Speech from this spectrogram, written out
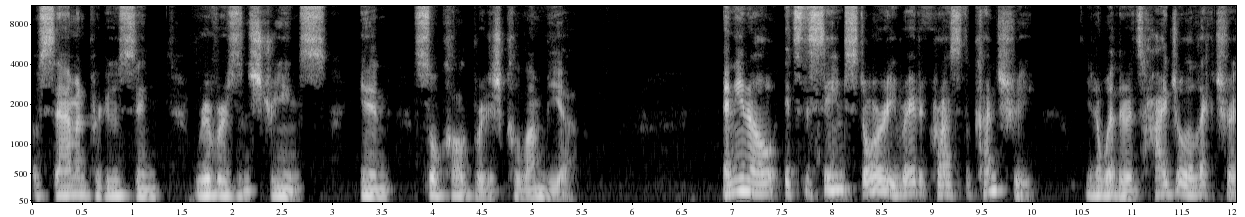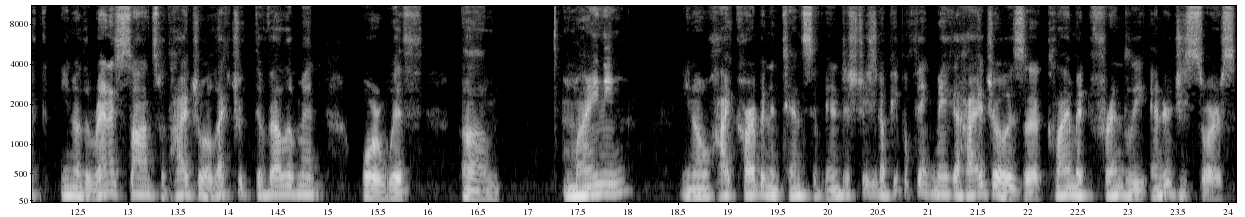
of salmon producing rivers and streams in so called British Columbia. And, you know, it's the same story right across the country. You know, whether it's hydroelectric, you know, the renaissance with hydroelectric development or with um, mining, you know, high carbon intensive industries. You know, people think mega hydro is a climate friendly energy source,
